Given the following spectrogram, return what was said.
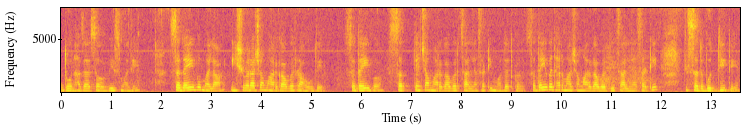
दोन हजार सव्वीसमध्ये सदैव मला ईश्वराच्या मार्गावर राहू दे. सदैव सत्याच्या मार्गावर चालण्यासाठी मदत कर. सदैव धर्माच्या मार्गावरती चालण्यासाठी ती सद्बुद्धी दे.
